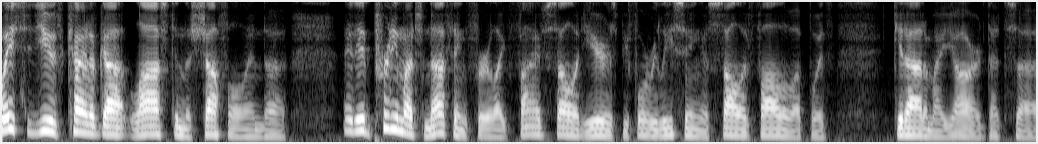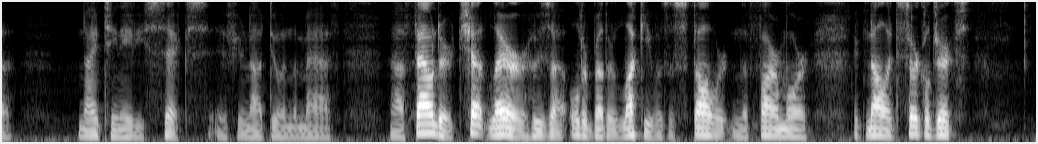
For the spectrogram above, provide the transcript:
Wasted Youth kind of got lost in the shuffle and uh, they did pretty much nothing for like five solid years before releasing a solid follow up with Get Out of My Yard. That's uh, 1986, if you're not doing the math. Uh, founder Chett Lehrer, whose uh, older brother Lucky was a stalwart in the far more acknowledged Circle Jerks,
